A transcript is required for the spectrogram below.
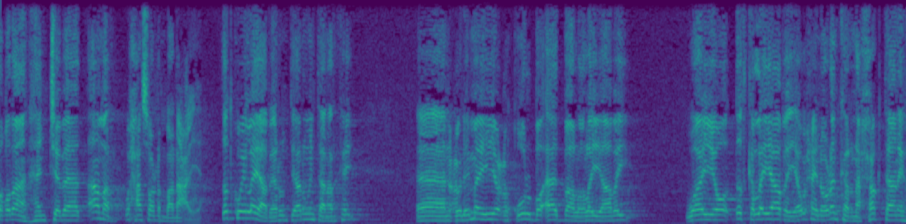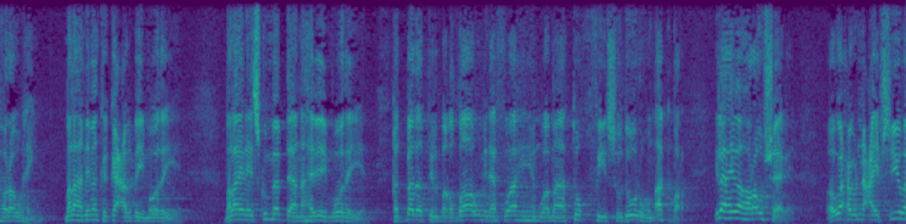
noqdaan hanjabaad amar waxaasoo dhan baa dhacaya. Dadku way la yaabeen runtii anugu intaan arkay. Culimo iyo cuquulba aad baa loola yaabay. Waayo dadka la yaabaya waxaynu odhan karnaa xogtaanay hore u hayn. Malaha nimanka gacal bay moodayeen. Malaha inay isku mabda'nahay bay moodayeen. Qad badat ilbaqdaa'u min afwaahihim wamaa tukfii suduuruhum akbar. Ilaahay baa hore u sheegay. Oo waxau nacaybsiyuhu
